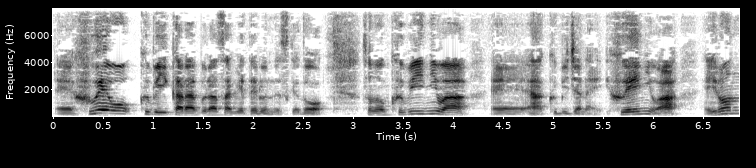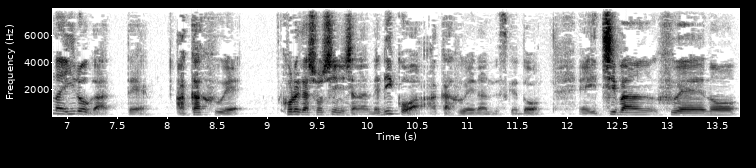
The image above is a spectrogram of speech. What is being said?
えー、笛を首からぶら下げてるんですけど、その首には、えー、あ、首じゃない、笛には、いろんな色があって、赤笛。これが初心者なんで、リコは赤笛なんですけど、えー、一番笛の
